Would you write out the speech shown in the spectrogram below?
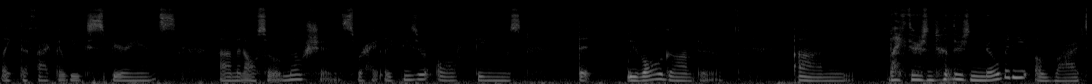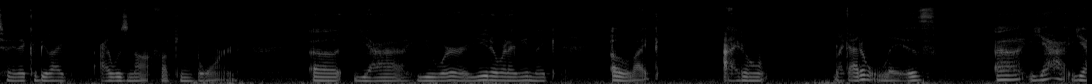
Like the fact that we experience um, and also emotions, right? Like these are all things that we've all gone through. Um, like there's no, there's nobody alive today that could be like, I was not fucking born. Uh, yeah, you were. You know what I mean? Like, oh, like I don't, like I don't live. Uh, yeah, you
